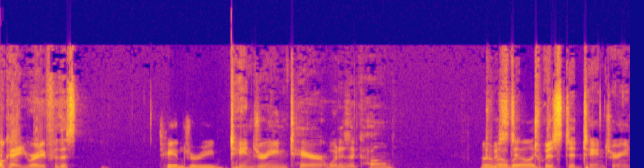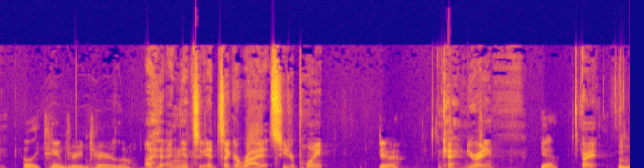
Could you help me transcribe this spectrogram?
Okay, you ready for this Tangerine. tangerine tear? What is it called? I don't Twisted, but I like twisted tangerine. I like tangerine tear though. I think it's it's like a ride at Cedar Point. Yeah. Okay, you ready? Yeah. All right. Mm-hmm.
